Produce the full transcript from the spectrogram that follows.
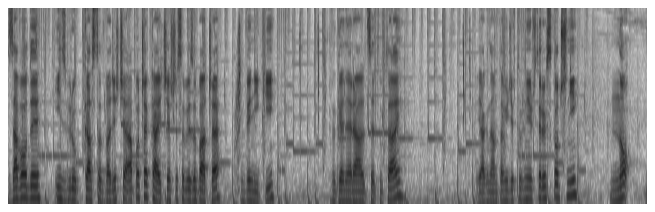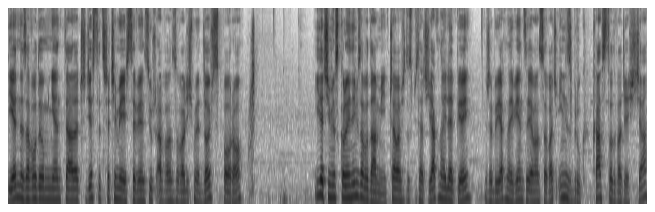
Zawody Innsbruck K120. A poczekajcie, jeszcze sobie zobaczę wyniki w generalce tutaj. Jak nam tam idzie w turnieju czterech skoczni? No, jedne zawody ominięte, ale 33 miejsce, więc już awansowaliśmy dość sporo. I lecimy z kolejnymi zawodami. Trzeba się tu spisać jak najlepiej, żeby jak najwięcej awansować. Innsbruck K120.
